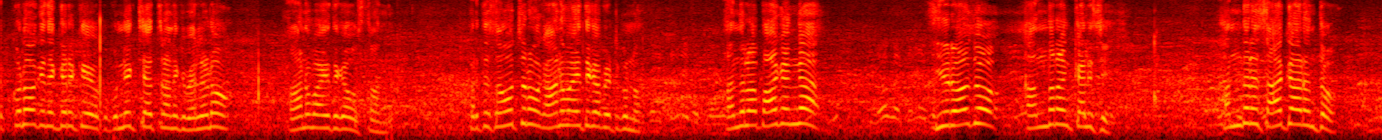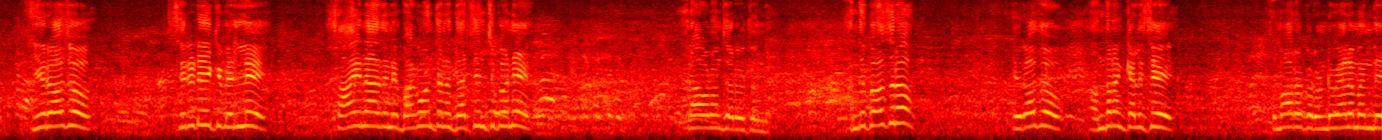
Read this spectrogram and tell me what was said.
ఎక్కడో ఒక దగ్గరికి ఒక పుణ్యక్షేత్రానికి వెళ్ళడం ఆనవాయితీగా వస్తుంది. ప్రతి సంవత్సరం ఒక ఆనవాయితీగా పెట్టుకున్నాం. అందులో భాగంగా ఈరోజు అందరం కలిసి అందరి సహకారంతో ఈరోజు షిరిడీకి వెళ్ళి సాయినాథుని భగవంతుని దర్శించుకొని రావడం జరుగుతుంది. అందుకోసం ఈరోజు అందరం కలిసి సుమారు ఒక రెండు వేల మంది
